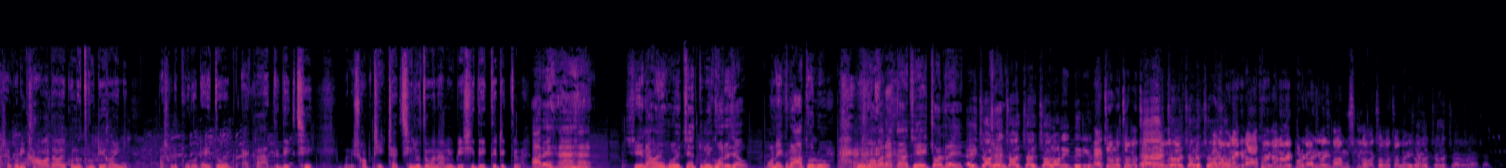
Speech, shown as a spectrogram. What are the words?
আশা করি খাওয়া দাওয়ায় কোনো ত্রুটি হয়নি। আসলে পুরোটাই তো একা হাতে দেখছি। মানে সব ঠিকঠাক ছিল তো মানে আমি বেশি দেখতে টেকতে আরে হ্যাঁ হ্যাঁ। সে না হয় হয়েছে তুমি ঘরে যাও। অনেক রাত হলো। বৌমা আবার একা আছে। এই চল রে। এই চল রে, চল। চল চল অনেক দেরি হ্যাঁ চলো চলো হ্যাঁ, চলো, চলো, চলো, চলো। অনেক রাত হয়ে গেল এরপর গাড়ি বাড়ি পাওয়া মুশকিল হবে। চলো চলো চলো। চলো চলো চলো চলো।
